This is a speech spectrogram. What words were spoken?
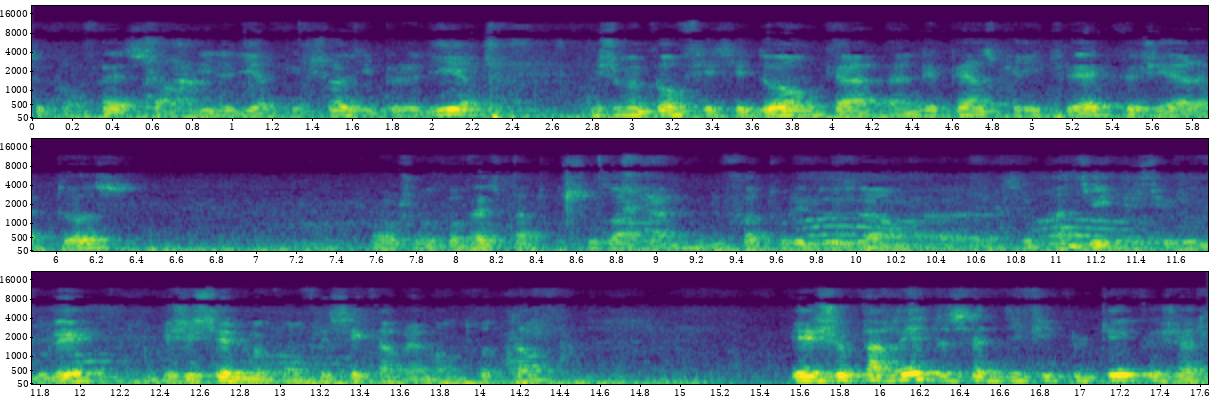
se confesse a envie de dire quelque chose, il peut le dire. Je me confessais donc à un des pères spirituels que j'ai à la tosse. Je ne me confesse pas trop souvent, hein, une fois tous les deux ans, euh, c'est pratique si vous voulez. Et j'essaie de me confesser quand même entre temps. Et je parlais de cette difficulté que j'avais.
